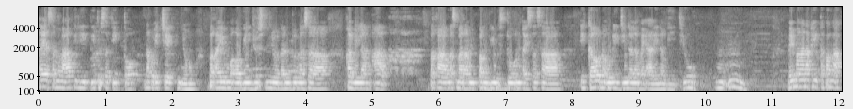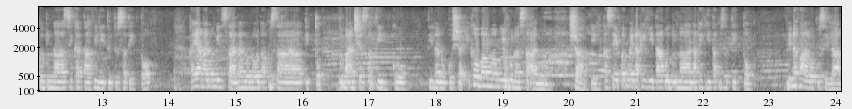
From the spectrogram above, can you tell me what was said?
Kaya sa mga affiliate dito sa TikTok, naku, i-check nyo, baka yung mga videos nyo nandun na sa kabilang app. Baka mas marami pang views doon kaysa sa ikaw na original na may-ari ng video. Mm-mm. May mga nakita pa nga ako doon na sikat na affiliate dito sa TikTok. Kaya nga nung minsan, nanonood ako sa TikTok, dumaan siya sa feed ko. Tinanong ko siya, ikaw ba ma'am yung na sa ano, Shopee? Kasi pag may nakikita ako doon na nakikita ko sa TikTok, pinafollow ko sila.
